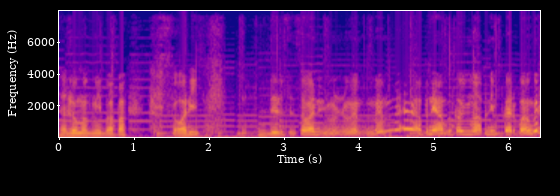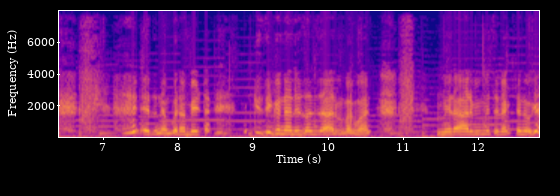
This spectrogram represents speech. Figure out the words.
हेलो मम्मी पापा सॉरी दिल से सॉरी मैं, मैं, मैं अपने आप को कभी माफ नहीं कर पाऊंगा इतना बुरा बेटा किसी को ना दे संसार में भगवान मेरा आर्मी में सिलेक्शन हो गया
